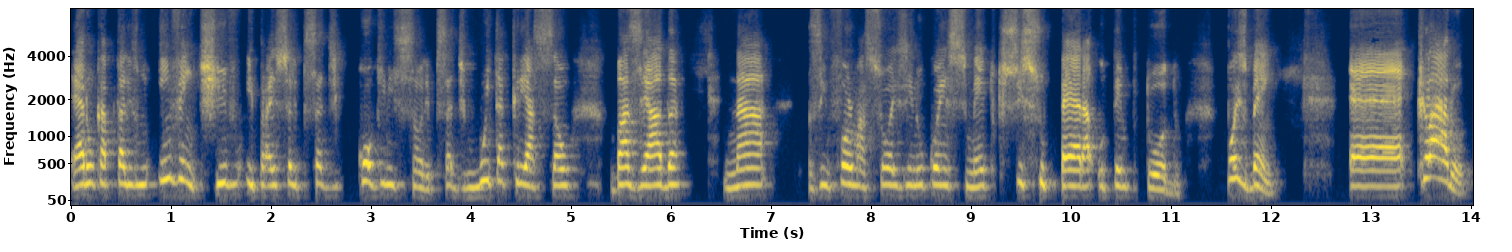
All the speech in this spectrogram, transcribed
era um capitalismo inventivo e para isso ele precisa de cognição, ele precisa de muita criação baseada nas informações e no conhecimento que se supera o tempo todo. Pois bem, é claro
